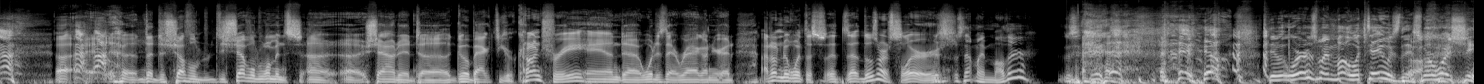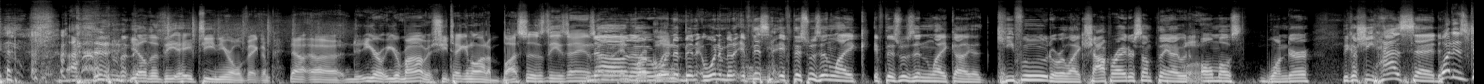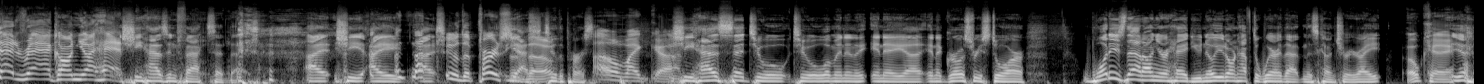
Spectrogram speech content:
Uh, the disheveled, disheveled woman uh, uh, shouted, uh, "Go back to your country!" And uh, what is that rag on your head? I don't know what this. Uh, those aren't slurs. Was that my mother? Where was my mom? What day was this? Where was she? Yelled at the 18-year-old victim. Now, uh, your your mom is she taking a lot of buses these days? No, in no, it Brooklyn? wouldn't have been. It wouldn't have been if this if this was in like if this was in like a Key Food or like Shoprite or something. I would almost wonder because she has said What is that rag on your head? she has in fact said that. I she I, Not I to the person, yes though. to the person. Oh my god. She has said to to a woman in a in a uh, in a grocery store. What is that on your head? You know you don't have to wear that in this country, right? okay.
